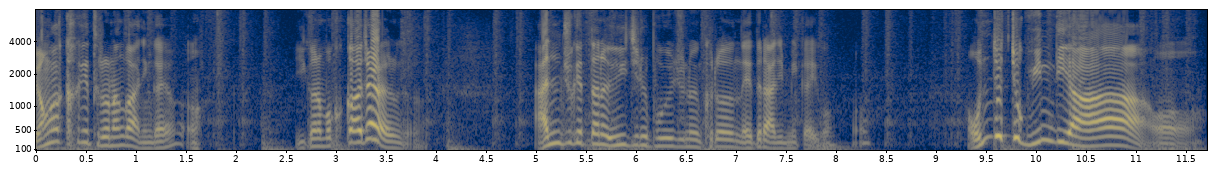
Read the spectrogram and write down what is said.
명확하게 드러난 거 아닌가요? 어 이거나 먹고 꺼져 이러면서 안 주겠다는 의지를 보여주는 그런 애들 아닙니까 이거? 어? 언제적 윈디야? 어.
